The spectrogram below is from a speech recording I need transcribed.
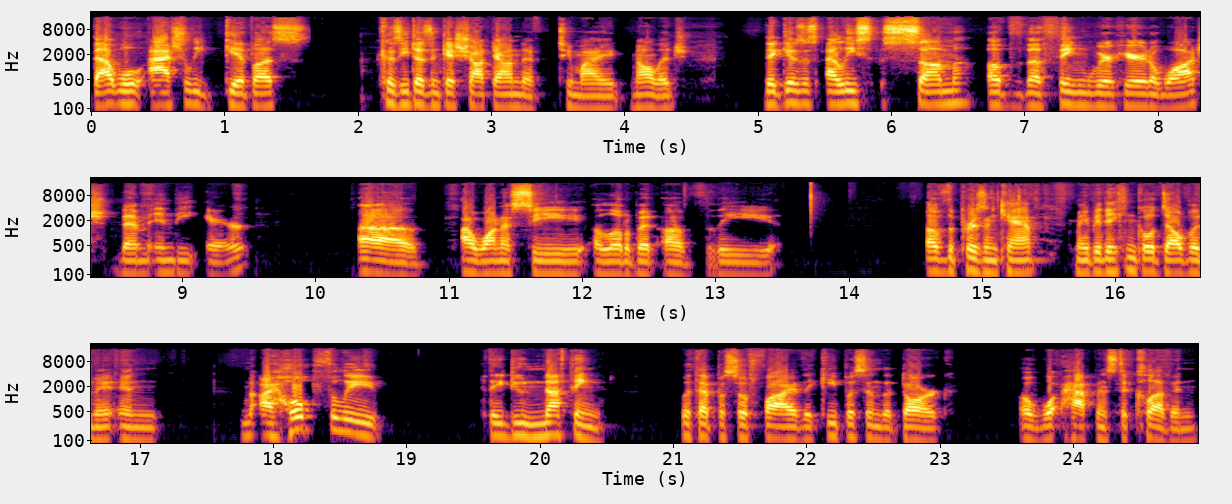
that will actually give us because he doesn't get shot down to, to my knowledge. That gives us at least some of the thing we're here to watch them in the air. Uh, I want to see a little bit of the of the prison camp. Maybe they can go delve in it, and I hopefully they do nothing with episode five. They keep us in the dark of what happens to Cleven,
